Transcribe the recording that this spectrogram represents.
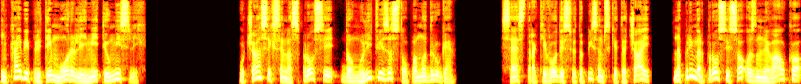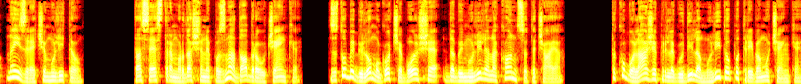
in kaj bi pri tem morali imeti v mislih? Včasih se nas prosi, da v molitvi zastopamo druge. Sestra, ki vodi svetopisemski tečaj, naprimer prosi so oznanjevalko naj izreče molitev. Ta sestra morda še ne pozna dobro učenke, zato bi bilo mogoče boljše, da bi molila na koncu tečaja. Tako bo laže prilagodila molitev potrebam učenke.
